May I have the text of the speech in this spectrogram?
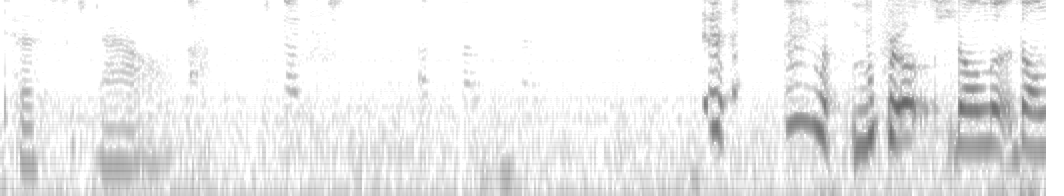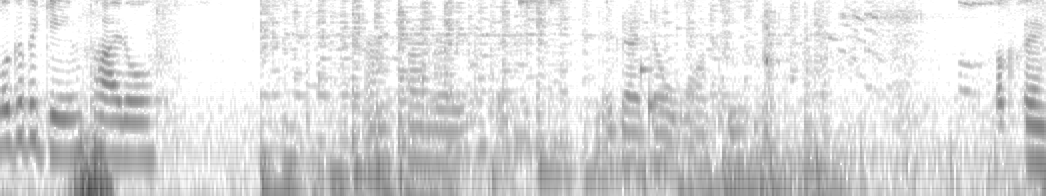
test it now? Bro, don't look don't look at the game title. I'm trying to. Maybe I don't want to. Okay.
